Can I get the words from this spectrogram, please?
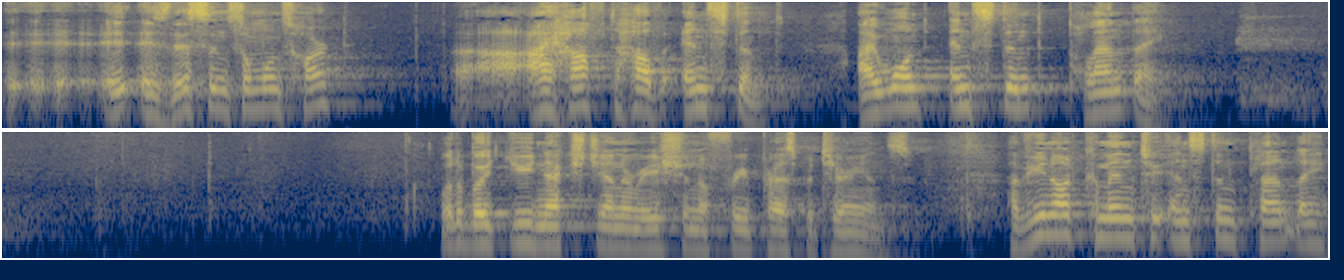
is this in someone's heart? I have to have instant. I want instant plenty. What about you, next generation of free Presbyterians? Have you not come into instant plenty?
